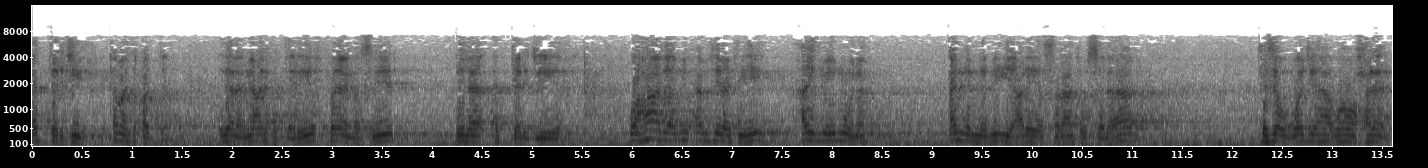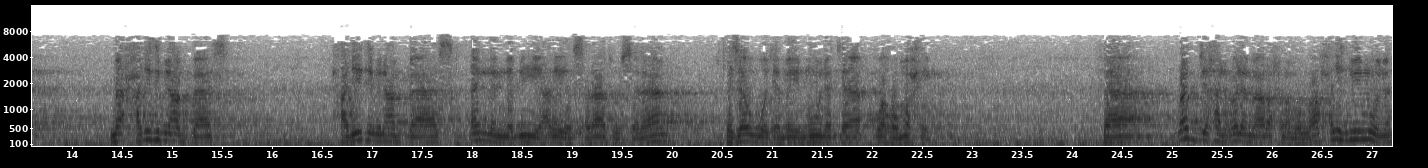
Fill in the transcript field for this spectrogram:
الترجيح؟ كما تقدم. إذا لم نعرف التاريخ فلا نصير إلى الترجيح؟ وهذا من أمثلته حديث ميمونة أن النبي عليه الصلاة والسلام تزوجها وهو حلال. مع حديث ابن عباس حديث ابن عباس أن النبي عليه الصلاة والسلام تزوج ميمونة وهو محرم. فرجح العلماء رحمهم الله حديث ميمونة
